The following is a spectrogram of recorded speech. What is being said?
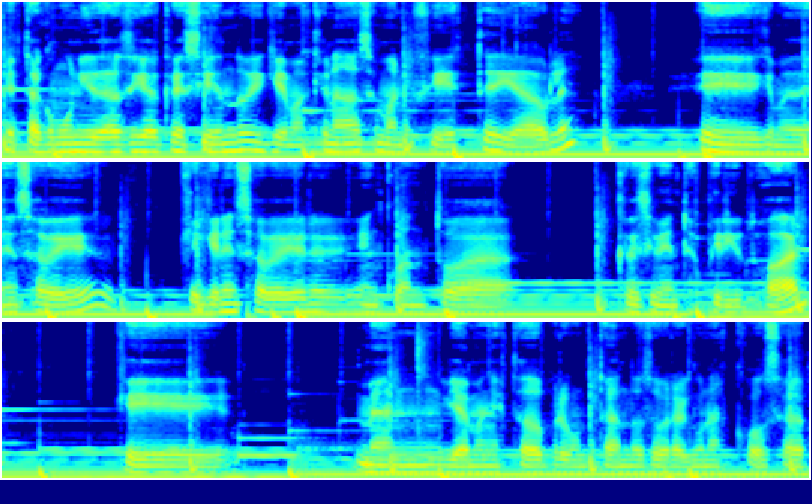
que esta comunidad siga creciendo y que más que nada se manifieste y hable. Eh, que me dejen saber qué quieren saber en cuanto a crecimiento espiritual, que me han, ya me han estado preguntando sobre algunas cosas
